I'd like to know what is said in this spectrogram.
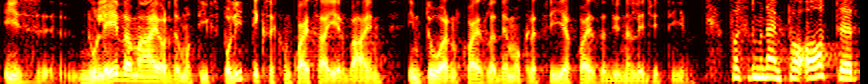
is nu leva mai or de motivs politics e con quai sa ir bain intorn quai la democrazia quai è d'una legittima forse domandare un po' otter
